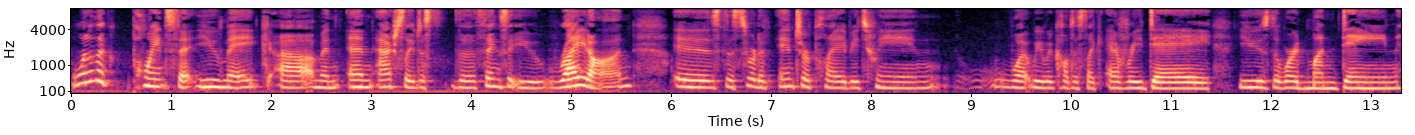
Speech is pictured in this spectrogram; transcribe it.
One of the points that you make, um, and, and actually just the things that you write on, is the sort of interplay between what we would call just like everyday, you use the word mundane,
